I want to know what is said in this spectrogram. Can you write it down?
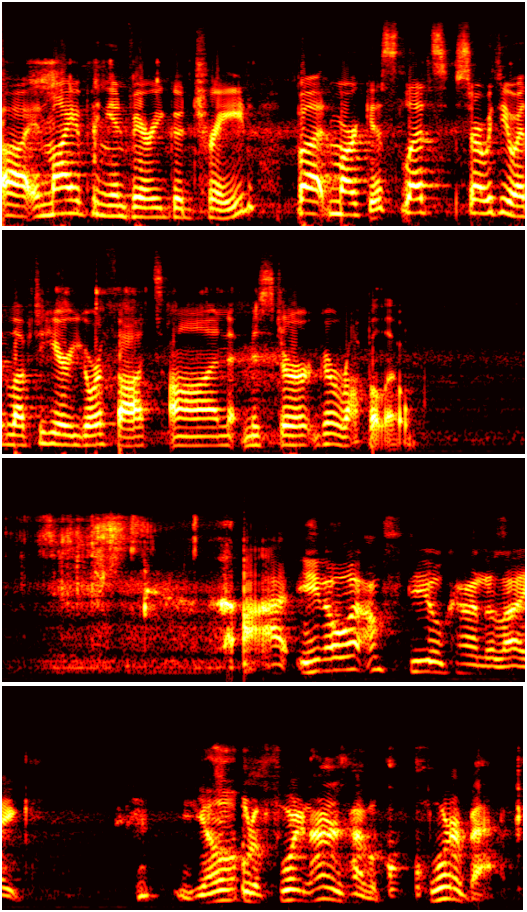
uh, in my opinion, very good trade. But Marcus, let's start with you. I'd love to hear your thoughts on Mr. Garoppolo. I, you know what? I'm still kind of like, yo, the 49ers have a quarterback.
